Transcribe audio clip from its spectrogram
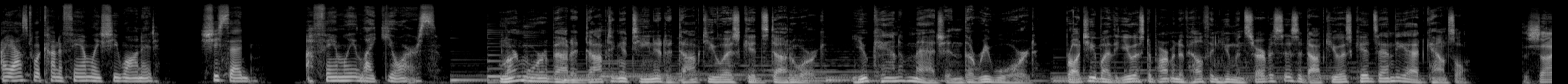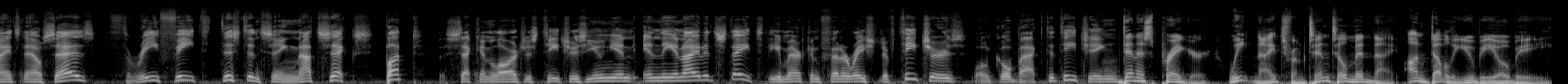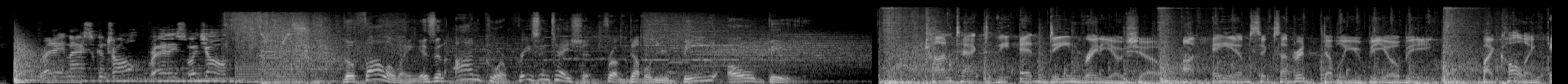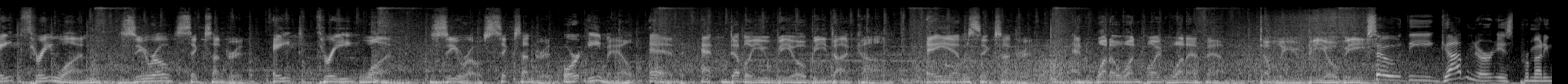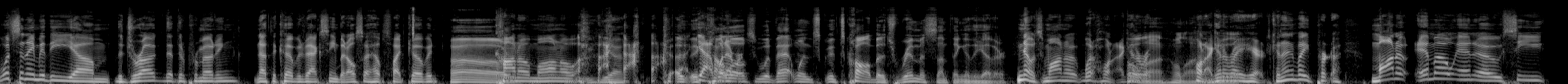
I asked what kind of family she wanted. She said, a family like yours. Learn more about adopting a teen at adoptuskids.org. You can't imagine the reward. Brought to you by the U.S. Department of Health and Human Services, Adopt U.S. Kids, and the Ad Council. The science now says three feet distancing, not six. But the second largest teachers union in the United States, the American Federation of Teachers, won't go back to teaching. Dennis Prager, weeknights from 10 till midnight on WBOB. Ready, Master Control? Ready, switch on. The following is an encore presentation from WBOB. Contact the Ed Dean Radio Show on AM 600 WBOB by calling 831 0600, 831 0600, or email ed at WBOB.com. AM 600 and 101.1 FM. WBOB. So the governor is promoting. What's the name of the um, the drug that they're promoting? Not the COVID vaccine, but also helps fight COVID. Oh, Cono mono. yeah, Uh, Yeah, whatever. What that one's it's called, but it's Rimus something or the other. No, it's mono. What? Hold on. I got Hold on, hold on. Hold on. I got it right here. Can anybody per, uh, mono M O N O C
